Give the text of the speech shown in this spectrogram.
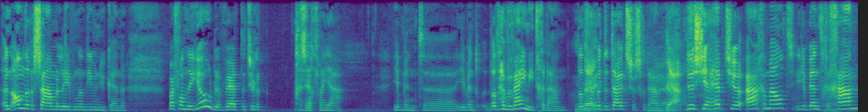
een andere samenleving... dan die we nu kennen. Maar van de Joden werd natuurlijk gezegd van... ja, je bent, eh, je bent, dat hebben wij niet gedaan. Dat Nee. hebben de Duitsers gedaan. Ja. Dus je hebt je aangemeld, je bent gegaan.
